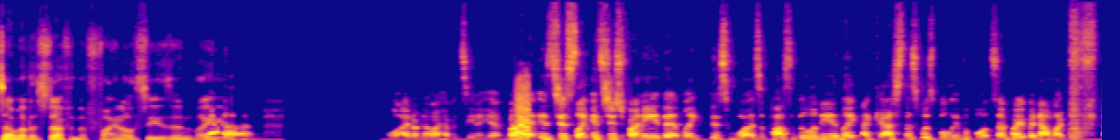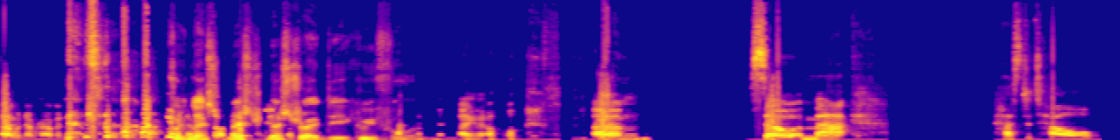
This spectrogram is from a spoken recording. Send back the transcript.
some of the stuff in the final season, like yeah well, I don't know. I haven't seen it yet, but it's just like it's just funny that like this was a possibility, and like I guess this was believable at some point, but now I'm like that would never happen. would never nice, nice, nice try, D. Who are you fooling? I know. Um, so Mac has to tell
